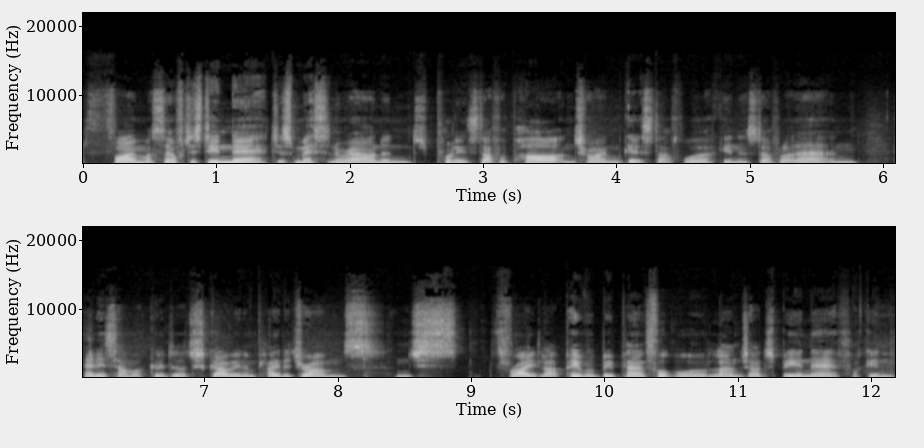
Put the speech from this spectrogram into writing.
find myself just in there, just messing around and pulling stuff apart and trying to get stuff working and stuff like that. And anytime I could, I'd just go in and play the drums and just freight like people would be playing football at lunch. I'd just be in there, fucking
